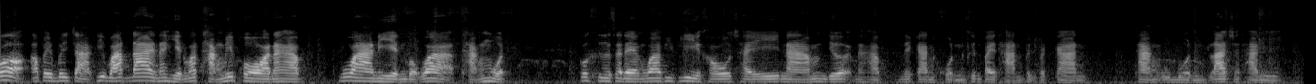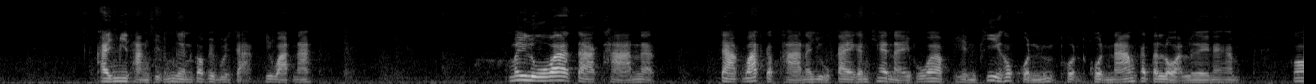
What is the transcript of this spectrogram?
ก็เอาไปบริจาคที่วัดได้นะเห็นว่าถังไม่พอนะครับเมื่อวานนี้เห็นบอกว่าถังหมด ก็คือแสดงว่าพี่ๆเขาใช้น้ำเยอะนะครับ ในการขนขึ้นไปฐานปฏิบัติการทางอุบลราชธานี ใครมีถังสีน้ำเงินก็ไปบริจาคที่วัดนะ ไม่รู้ว่าจากฐานน่ะ จากวัดกับฐานนะอยู่ไกลกันแค่ไหน เพราะว่าเห็นพี่เขาขนขนขนน้ำกันตลอดเลยนะครับ ก็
